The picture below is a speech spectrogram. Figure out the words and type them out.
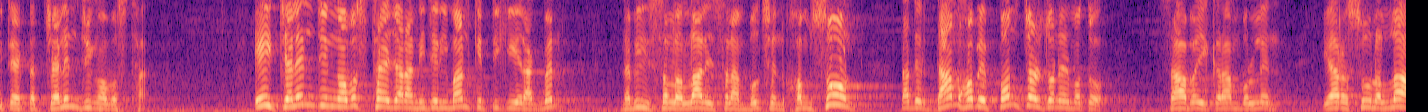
এটা একটা চ্যালেঞ্জিং অবস্থা। এই চ্যালেঞ্জিং অবস্থায় যারা নিজের ইমানকে টিকিয়ে রাখবেন, নবী সাল্লাহ আলি সাল্লাম বলছেন, খমসুন, তাদের দাম হবে পঞ্চাশ জনের মতো। সাহাবাই কারাম বললেন, ইয়া রসুল আল্লাহ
